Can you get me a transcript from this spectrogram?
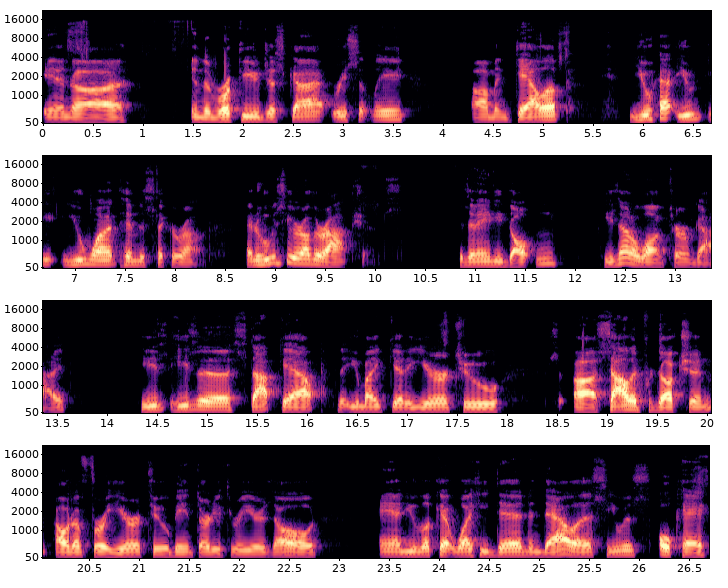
in uh, in the rookie you just got recently, um, in Gallup, you have you you want him to stick around. And who's your other options? Is it Andy Dalton? He's not a long term guy. He's he's a stopgap that you might get a year or two uh, solid production out of for a year or two, being 33 years old. And you look at what he did in Dallas, he was okay.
